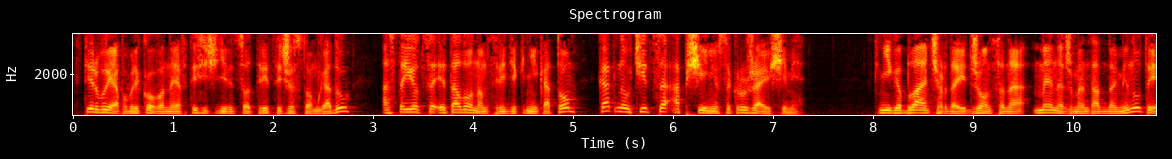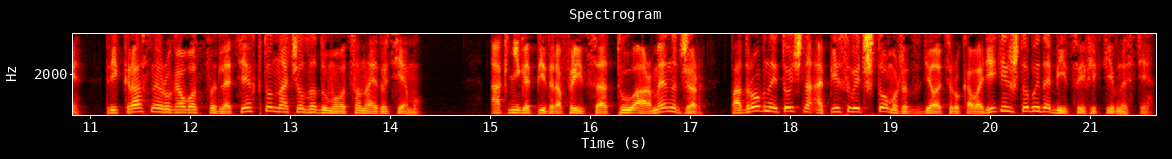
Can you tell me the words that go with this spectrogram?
впервые опубликованная в 1936 году, остается эталоном среди книг о том, как научиться общению с окружающими. Книга Бланчарда и Джонсона «Менеджмент одной минуты» – прекрасное руководство для тех, кто начал задумываться на эту тему. А книга Питера Фрица «Two Are Manager» подробно и точно описывает, что может сделать руководитель, чтобы добиться эффективности.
